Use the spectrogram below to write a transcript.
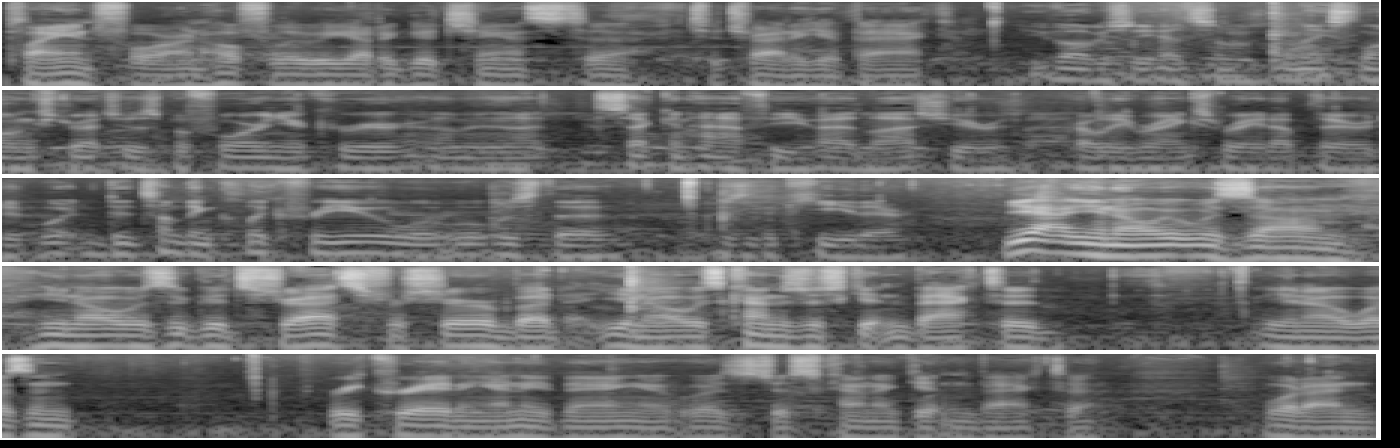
playing for, and hopefully we got a good chance to, to try to get back. You've obviously had some nice long stretches before in your career. I mean, that second half that you had last year probably ranks right up there. Did what, did something click for you? What, what was the what was the key there? Yeah, you know, it was um, you know, it was a good stretch for sure, but you know, it was kind of just getting back to you know, it wasn't recreating anything. It was just kind of getting back to what I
